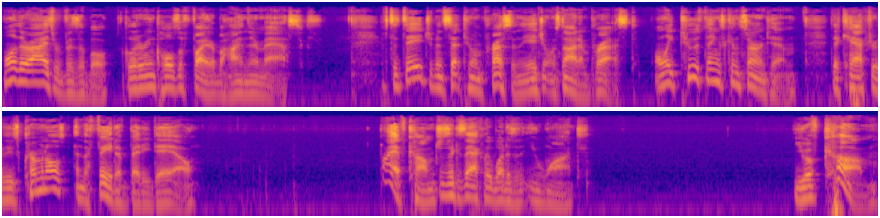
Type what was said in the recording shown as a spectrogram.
Only their eyes were visible, glittering coals of fire behind their masks. If the stage had been set to impress him, the agent was not impressed. Only two things concerned him the capture of these criminals and the fate of Betty Dale. I have come. Just exactly what is it you want? You have come,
